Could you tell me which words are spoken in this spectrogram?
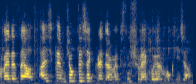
VDS Yaldız. Aşklarım çok teşekkür ediyorum. Hepsini şuraya koyuyorum okuyacağım.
